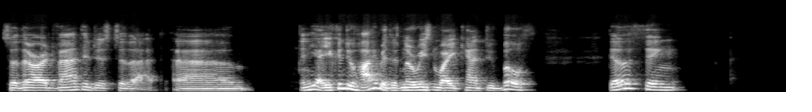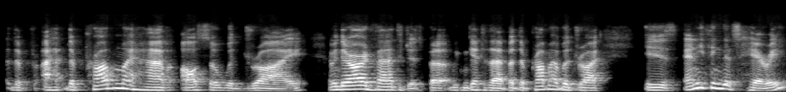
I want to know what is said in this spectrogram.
So there are advantages to that. Um, and yeah, you can do hybrid. There's no reason why you can't do both. The other thing, the I, the problem I have also with dry I mean, there are advantages, but we can get to that. But the problem I have with dry is anything that's hairy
